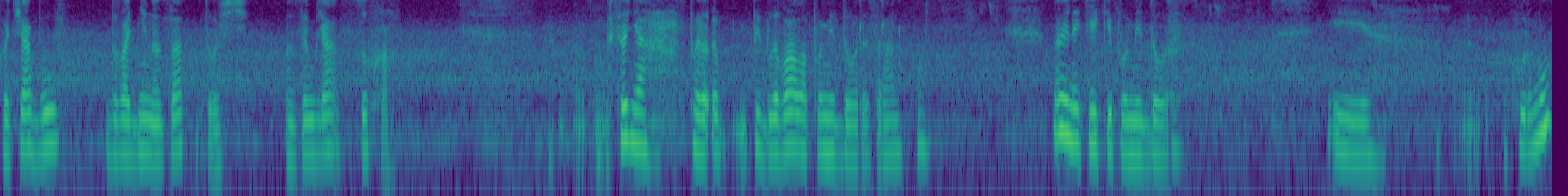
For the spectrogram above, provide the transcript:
хоча був два дні назад дощ. Земля суха. Сьогодні підливала помідори зранку. Ну і не тільки помідори. І е, хурму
